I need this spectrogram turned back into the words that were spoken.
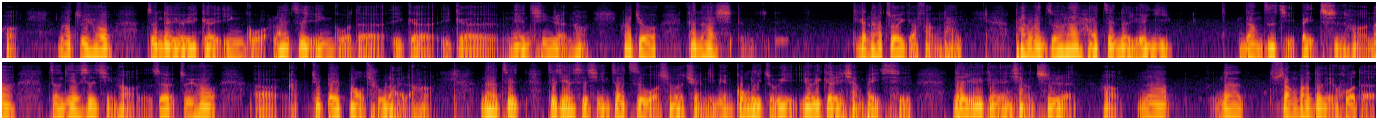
哈，那最后真的有一个英国来自英国的一个一个年轻人哈，他就跟他跟他做一个访谈，谈完之后他还真的愿意让自己被吃哈，那整件事情哈，这最后呃就被爆出来了哈，那这这件事情在自我所有权里面，功利主义有一个人想被吃，那有一个人想吃人好，那那。双方都可以获得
